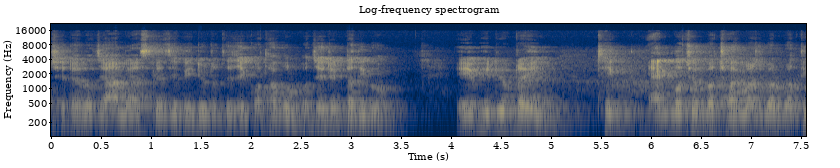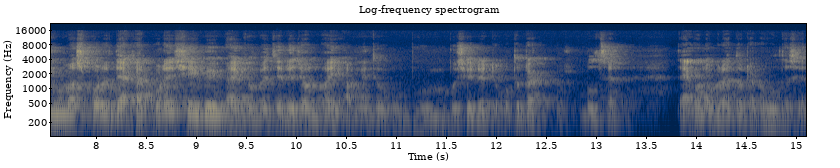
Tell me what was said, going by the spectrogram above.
সেটা হলো যে, আমি আজকে যে ভিডিওটাতে যে কথা বলব, যে রেটটা দিব, এই ভিডিওটাই ঠিক এক বছর বা ছয় মাস পর বা তিন মাস পরে দেখার পরে সেই ভাই ভাই করবে যে, রেজল ভাই, আপনি তো বসে রেট অত টাকা বলছেন। তো এখন আবার এত টাকা বলতেছেন।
